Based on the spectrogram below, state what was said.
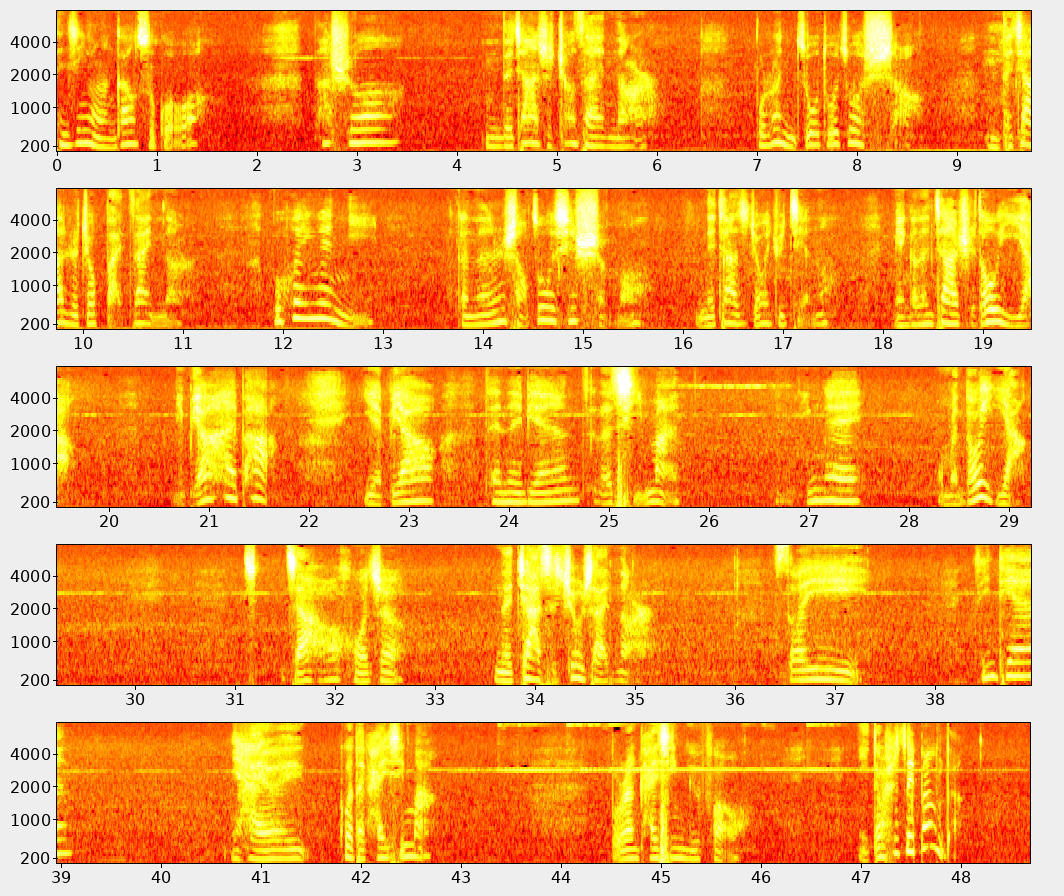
曾经有人告诉过我，他说：“你的价值就在那儿，不论你做多做少，你的价值就摆在那儿，不会因为你可能少做些什么，你的价值就会去减了。每个人价值都一样，你不要害怕，也不要在那边自得其满，因为我们都一样。”只要好好活着，你的价值就在那儿。所以，今天你还过得开心吗？不论开心与否，你都是最棒的。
